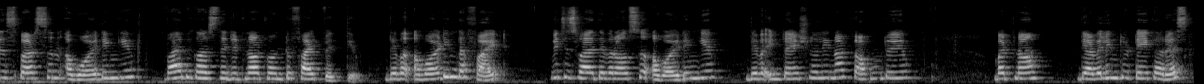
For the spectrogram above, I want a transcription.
This person avoiding you. Why? Because they did not want to fight with you. They were avoiding the fight, which is why they were also avoiding you. They were intentionally not talking to you. But now they are willing to take a risk.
